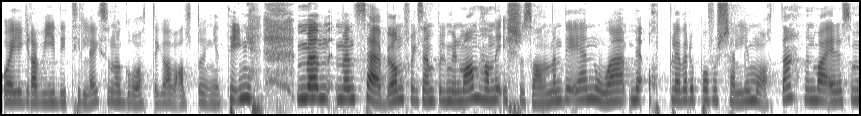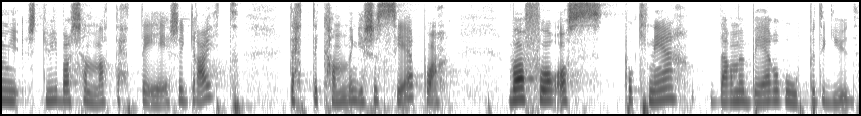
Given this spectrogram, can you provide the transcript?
Og jeg er gravid i tillegg, så nå gråter jeg av alt og ingenting. Men, men Sæbjørn, f.eks. min mann, han er ikke sånn. Men det er noe, vi opplever det på forskjellig måte. Men hva er det som du bare kjenner at dette er ikke greit? Dette kan jeg ikke se på. Hva får oss på kne der vi ber og roper til Gud?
